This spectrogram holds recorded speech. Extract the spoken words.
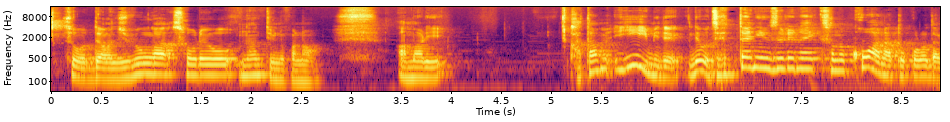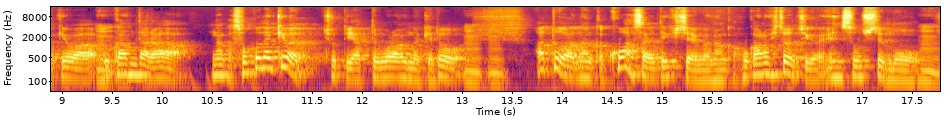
そうでも自分がそれをなんていうのかな。あまり固めいい意味ででも絶対に譲れないそのコアなところだけは浮かんだら、うん、なんかそこだけはちょっとやってもらうんだけど、うんうん、あとはなんかコアさえできちゃえばなんか他の人たちが演奏しても、うんうん、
